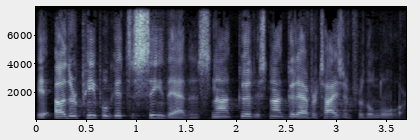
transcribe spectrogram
it, other people get to see that, and it's not good. It's not good advertising for the Lord.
